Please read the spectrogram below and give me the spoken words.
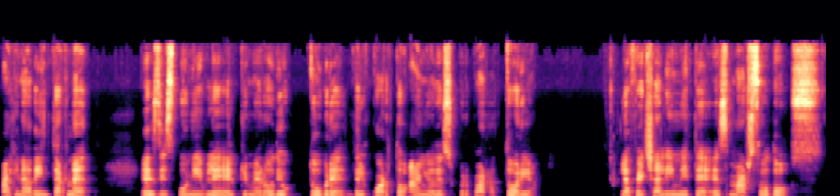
página de Internet es disponible el primero de octubre del cuarto año de su preparatoria. La fecha límite es marzo 2.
